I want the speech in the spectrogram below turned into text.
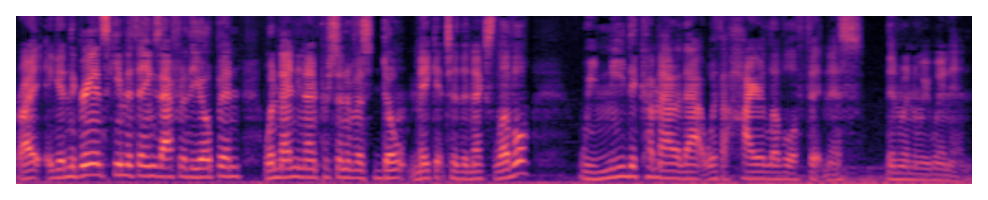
right? Again, the grand scheme of things after the open, when 99% of us don't make it to the next level, we need to come out of that with a higher level of fitness than when we went in.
